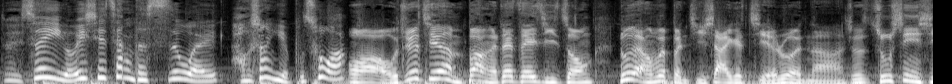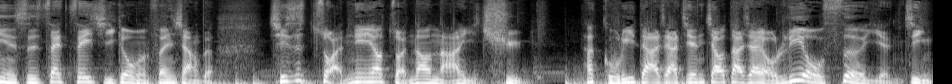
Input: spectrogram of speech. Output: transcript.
对，所以有一些这样的思维，好像也不错啊。哇，我觉得今天很棒啊！在这一集中，陆队长为本集下一个结论呢、就是朱心怡心理师在这一集跟我们分享的，其实转念要转到哪里去？他鼓励大家，今天教大家有六色眼镜，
